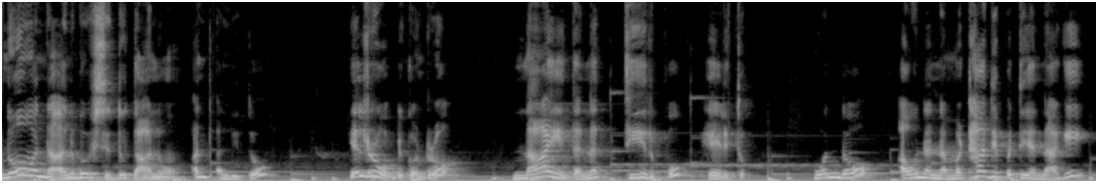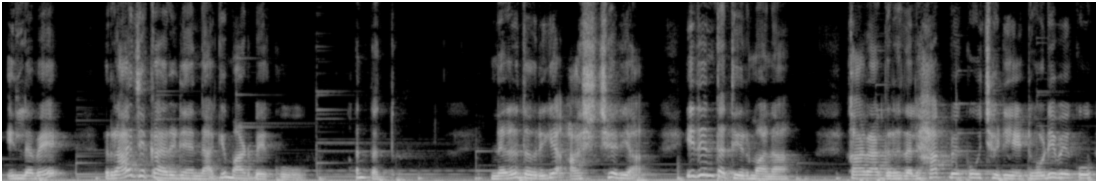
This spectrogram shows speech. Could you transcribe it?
ನೋವನ್ನು ಅನುಭವಿಸಿದ್ದು ತಾನು ಅಂತ ಅಂದಿತು ಎಲ್ಲರೂ ಒಪ್ಪಿಕೊಂಡ್ರು. ನಾಯಿ ತನ್ನ ತೀರ್ಪು ಹೇಳಿತು. ಒಂದೋ ಅವನನ್ನು ಮಠಾಧಿಪತಿಯನ್ನಾಗಿ ಇಲ್ಲವೇ ರಾಜಕಾರಣಿಯನ್ನಾಗಿ ಮಾಡಬೇಕು ಅಂತಂತು. ನೆಲದವರಿಗೆ ಆಶ್ಚರ್ಯ. ಇದೆಂಥ ತೀರ್ಮಾನ? ಕಾರಾಗೃಹದಲ್ಲಿ ಹಾಕಬೇಕು ಚಡಿ ಏಟು ಹೊಡಿಬೇಕು,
